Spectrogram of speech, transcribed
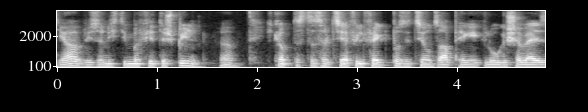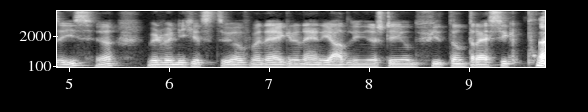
ja, wieso nicht immer vierte spielen? Ja? Ich glaube, dass das halt sehr viel feldpositionsabhängig logischerweise ist, ja? weil wenn ich jetzt auf meiner eigenen eine Yard Linie stehe und vierter und 30, puh,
